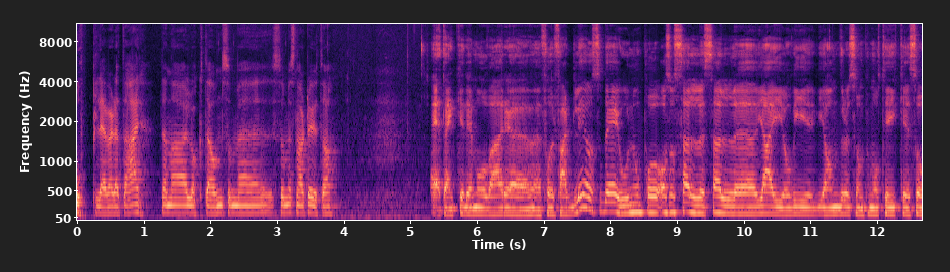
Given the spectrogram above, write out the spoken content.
opplever dette her? Denne lockdownen som vi er snart er ute av? Jeg tenker det må være eh, forferdelig. Altså, det er jo noe på, altså selv, selv, eh, jeg og vi, vi, andre som på en måte ikke er så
